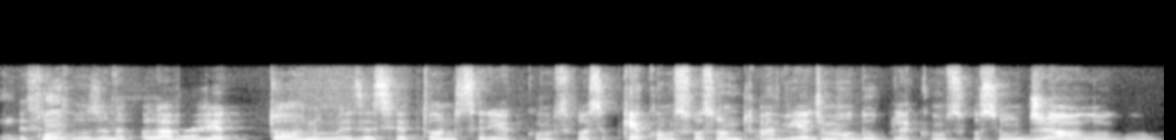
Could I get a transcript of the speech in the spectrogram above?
Eu estou usando a palavra retorno, mas esse retorno seria como se fosse, porque é como se fosse um, a via de mão dupla é como se fosse um diálogo.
